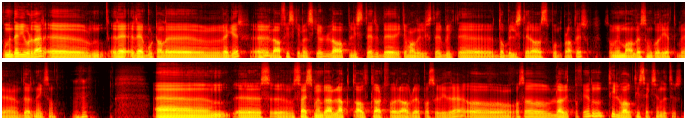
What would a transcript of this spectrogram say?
men det vi gjorde der, eh, rev bort alle vegger. eh, La fiskemennesker, la opp lister, ikke vanlige lister. Brukte dobbeltlister av sponplater, som vi maler, som går i ett med dørene. ikke sant? Mhm. Uh, uh, Sveisemembran lagt, alt klart for avløp osv. Og, og så la vi ut på Finn tilvalg til 600 000.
